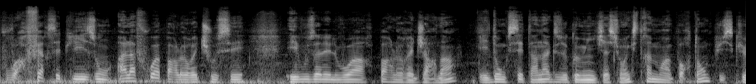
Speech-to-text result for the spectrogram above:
pouvoir faire cette liaison à la fois par le rez-de-chaussée et vous allez le voir par le rez-de-jardin. Et donc c'est un axe de communication extrêmement important puisque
